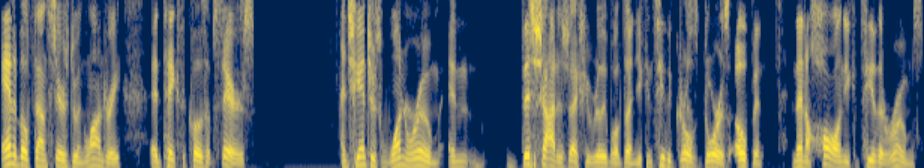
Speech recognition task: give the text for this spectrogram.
Annabelle's downstairs doing laundry and takes the clothes upstairs. And she enters one room, and this shot is actually really well done. You can see the girl's door is open, and then a hall, and you can see the rooms.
